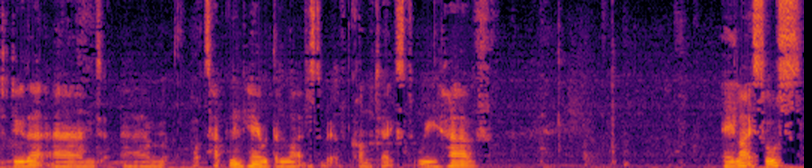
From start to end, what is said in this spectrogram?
to do that. And um, what's happening here with the light, just a bit of context. We have a light source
